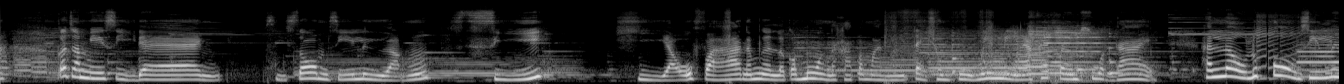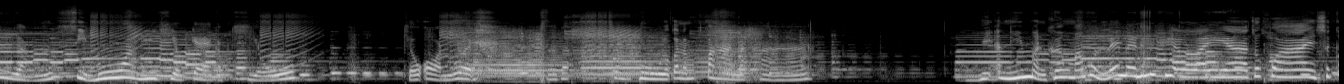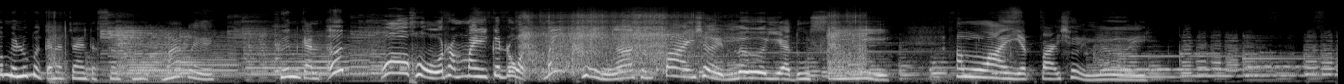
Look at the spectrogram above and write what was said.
ก็จะมีสีแดง สีส้ม สีเหลือง สีเขียวฟ้าน้ำเงินแล้วก็ม่วงนะคะ ประมาณนี้แต่ชมพูไม่มีนะแค่เติมส่วนได้ ฮัลโหลลูกโป่งสีเหลือง สีม่วง มีเขียวแก่กับเขียว เขียวอ่อนด้วย แล้วก็ชมพูแล้วก็น้ำตาลนะคะวิอันนี้เหมือนเครื่องม้าหมุนเล่นเลยนี่คืออะไรอะเจ้าควายฉันก็ไม่รู้เหมือนกันอาจารย์แต่สนุกมากเลย ขึ้นกันเอ๊บโอ้โหทำไมกระโดดไม่ถึงอะฉันตายเฉยเลยอะดูสิอะไรอะตายเฉยเลย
